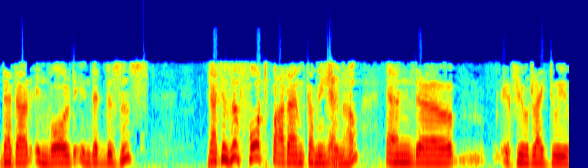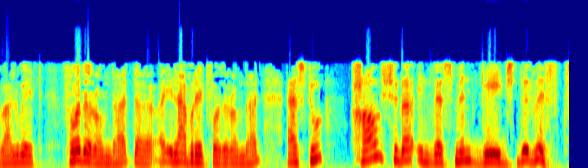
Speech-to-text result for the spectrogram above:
that are involved in that business. That is the fourth part I'm coming to now. And uh, if you would like to evaluate further on that, uh, elaborate further on that, as to how should an investment gauge the risks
